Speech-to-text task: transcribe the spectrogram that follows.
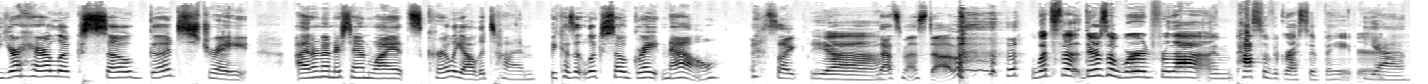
your hair looks so good straight i don't understand why it's curly all the time because it looks so great now it's like Yeah. that's messed up What's the there's a word for that? I'm passive aggressive behavior. Yeah.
